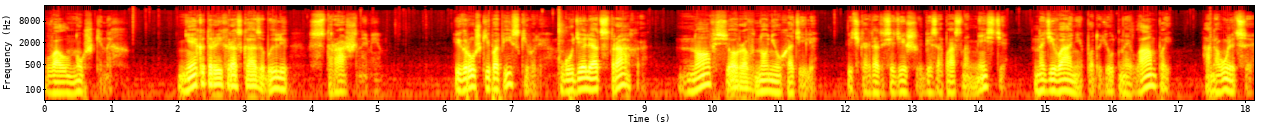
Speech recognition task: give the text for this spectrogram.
Волнушкиных. Некоторые их рассказы были страшными. Игрушки попискивали, гудели от страха, но все равно не уходили. Ведь когда ты сидишь в безопасном месте, на диване под уютной лампой, а на улице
